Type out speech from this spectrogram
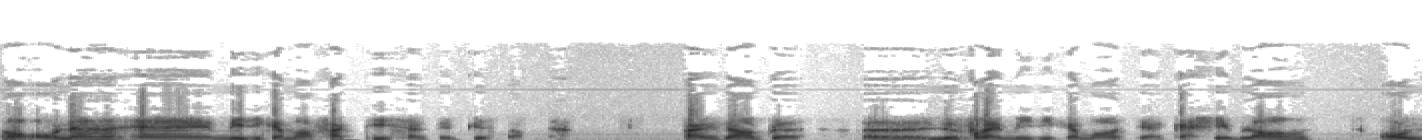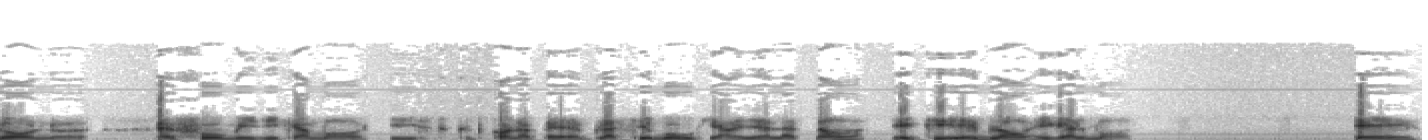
on a un médicament factice en quelque sorte. Par exemple, euh, le vrai médicament, c'est un cachet blanc. On donne un faux médicament qui qu'on appelle un placebo, qui n'a rien là-dedans, et qui est blanc également. Et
